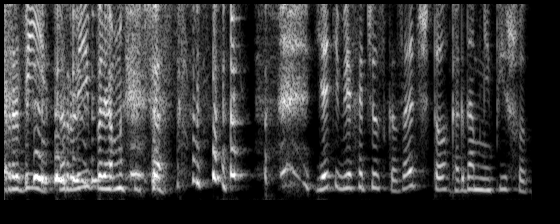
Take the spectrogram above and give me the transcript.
Рви, рви прямо сейчас. Я тебе хочу сказать, что когда мне пишут,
